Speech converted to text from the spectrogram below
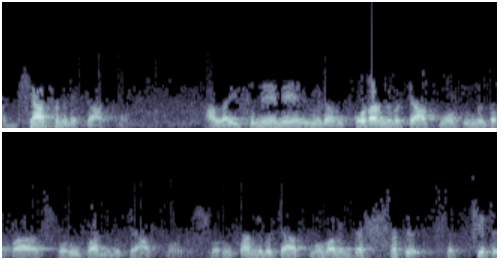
అధ్యాసని బట్టి ఆత్మ అవుతుంది. ఆ లైఫ్ నేనే వీడు అనుకోవడాన్ని బట్టి ఆత్మ అవుతుంది తప్ప స్వరూపాన్ని బట్టి ఆత్మ అవుతుంది. స్వరూపాన్ని బట్టి ఆత్మ అవ్వాలంటే సత్ సచ్చిత్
